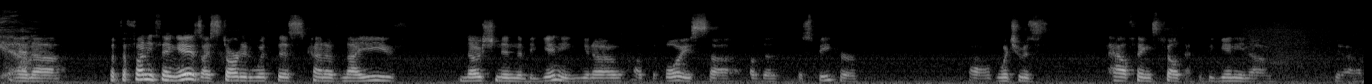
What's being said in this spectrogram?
Yeah. And uh, but the funny thing is, I started with this kind of naive notion in the beginning, you know, of the voice uh, of the, the speaker, uh, which was how things felt at the beginning of you know,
